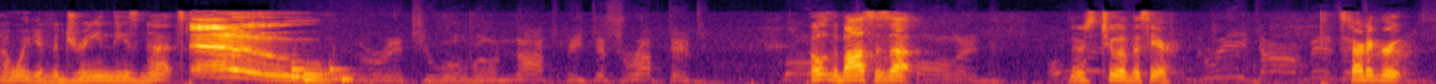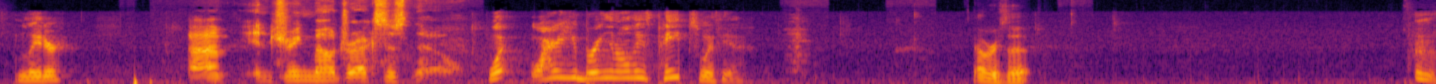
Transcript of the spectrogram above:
I want to give Vadrine these nuts. Oh! The ritual will not be disrupted. Oh, the boss is up. There's two of us here. Start a group, leader. I'm entering Maldraxxus now. What? Why are you bringing all these peeps with you? I'll reset.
